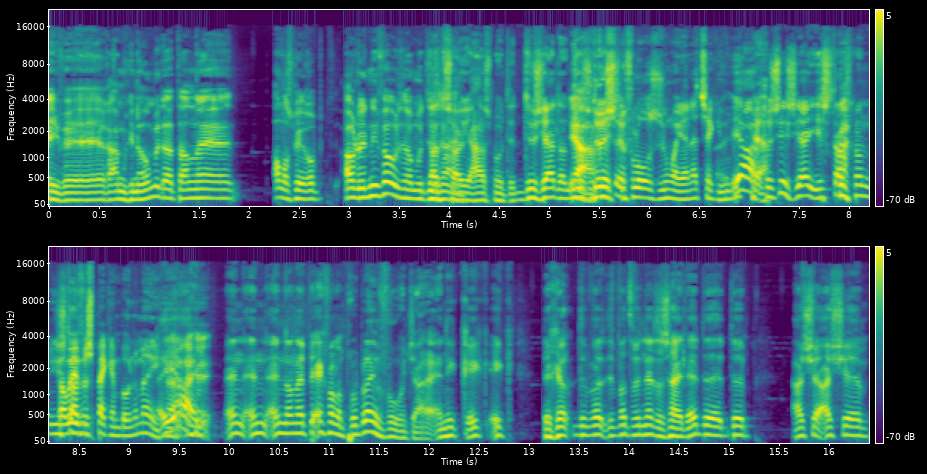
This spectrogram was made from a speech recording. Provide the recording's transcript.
even ruim genomen, dat dan eh, alles weer op het oude niveau zou moeten Dat zijn. zou je haast moeten. Dus ja, dan Ja. dus, Dus een verloren seizoen, wat jij net zegt. Joeri. ja, precies. Ja, je staat gewoon. Je Dan staat, even spek en bonen mee. ja, en, en, en dan heb je echt wel een probleem volgend jaar. En ik, ik, ik de, wat- wat we net al zeiden, hè, de, de, als, je, als je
